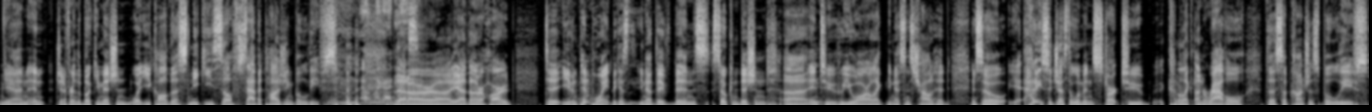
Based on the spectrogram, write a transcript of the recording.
Yeah, and, and Jennifer, in the book, you mentioned what you call the sneaky self-sabotaging beliefs Oh my God! that yes. are uh, yeah that are hard to even pinpoint because you Mm-hmm. know they've been so conditioned uh, into who you are like you know since childhood. And so how do you suggest that women start to kind of like unravel the subconscious beliefs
